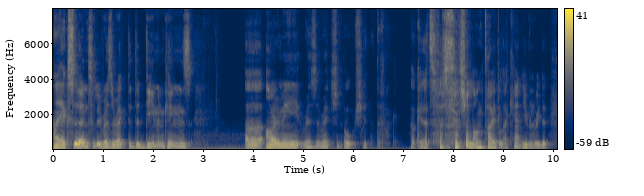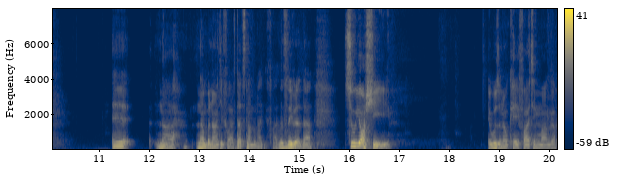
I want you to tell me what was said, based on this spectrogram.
I accidentally resurrected the Demon King's uh, Army Resurrection. Oh shit! What the fuck? Okay, that's such, such a long title. I can't even read it. Uh, nah, number ninety-five. That's number ninety-five. Let's leave it at that. Tsuyoshi. It was an okay fighting manga.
